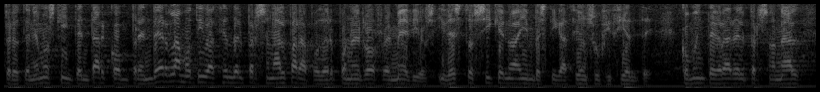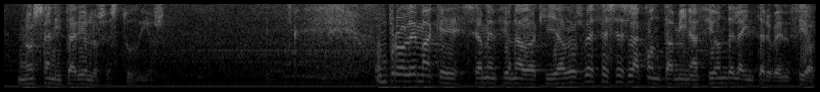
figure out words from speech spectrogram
pero tenemos que intentar comprender la motivación del personal para poder poner los remedios. Y de esto sí que no hay investigación suficiente. Cómo integrar el personal no sanitario en los estudios. Un problema que se ha mencionado aquí ya dos veces es la contaminación de la intervención.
